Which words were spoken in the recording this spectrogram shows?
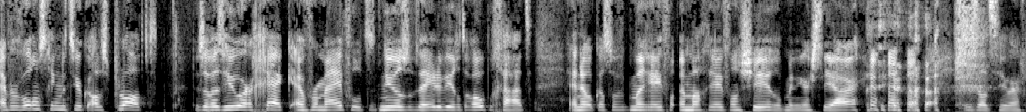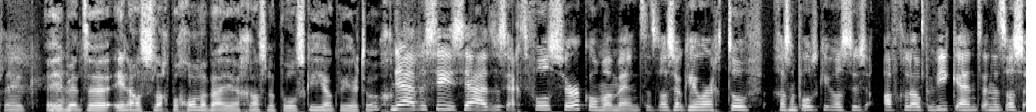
En vervolgens ging natuurlijk alles plat. Dus dat was heel erg gek. En voor mij voelt het nu alsof de hele wereld open gaat. En ook alsof ik me mag revancheren op mijn eerste jaar. dus dat is heel erg leuk. En je bent eh, in als slag begonnen bij uh, Grasnopolski ook weer, toch? Ja, precies. Ja, het was echt full circle moment. Dat was ook heel erg tof. Gasnapolski was dus afgelopen weekend. En het was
